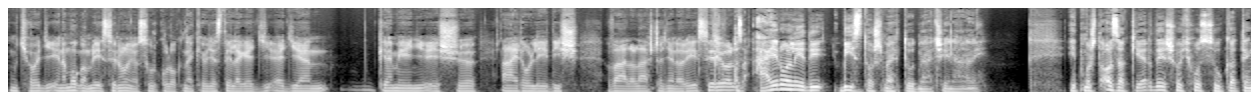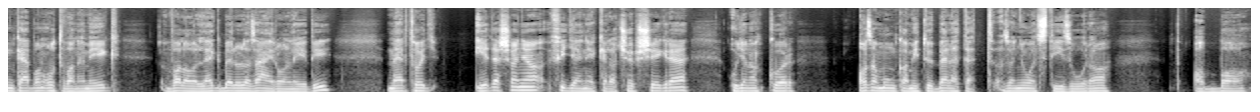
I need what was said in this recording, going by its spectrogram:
Úgyhogy én a magam részéről nagyon szurkolok neki, hogy ez tényleg egy, egy ilyen kemény és Iron Lady is vállalást legyen a részéről. Az Iron Lady biztos meg tudná csinálni. Itt most az a kérdés, hogy hosszú Katinkában ott van-e még valahol legbelül az Iron Lady, mert hogy édesanyja figyelnie kell a csöpségre, ugyanakkor az a munka, amit ő beletett, az a 8-10 óra, abba,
